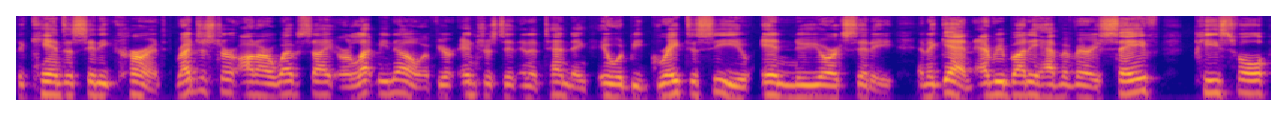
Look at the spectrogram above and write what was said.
the Kansas City Current. Register on our website or let me know if you're interested in attending. It would be great to see you in New York City. And again, everybody have a very safe, peaceful,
